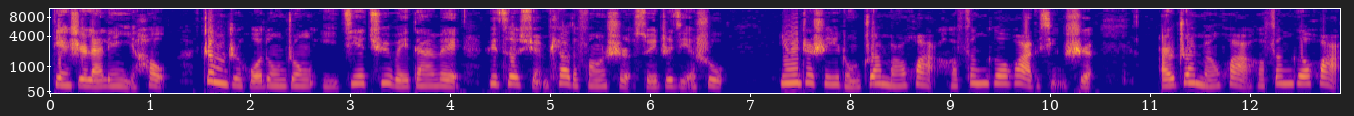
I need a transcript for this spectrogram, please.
电视来临以后，政治活动中以街区为单位预测选票的方式随之结束，因为这是一种专门化和分割化的形式，而专门化和分割化。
